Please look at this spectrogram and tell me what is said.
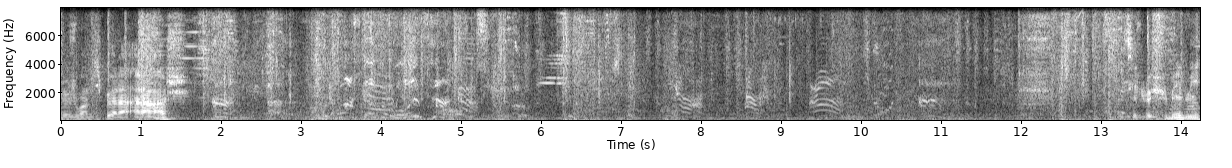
je joue un petit peu à la- à l'arrache. Va Essayer de le fumer, lui.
